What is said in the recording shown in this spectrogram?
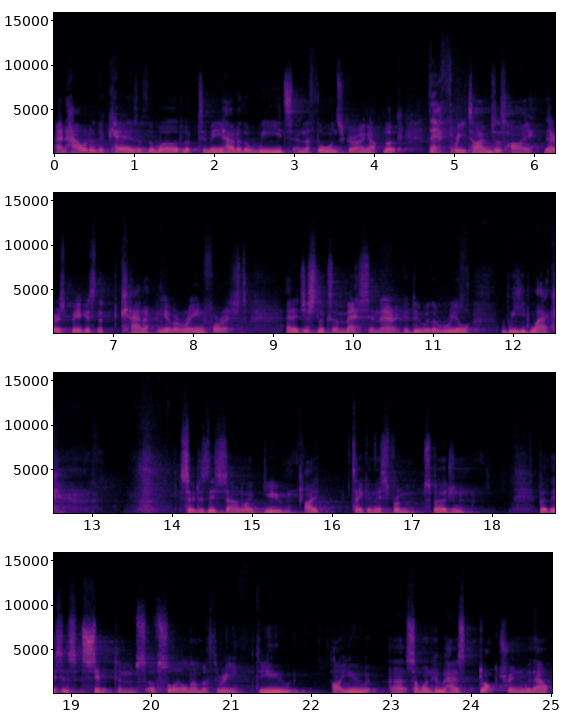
And how do the cares of the world look to me? How do the weeds and the thorns growing up look? They're three times as high. They're as big as the canopy of a rainforest. And it just looks a mess in there. It could do with a real weed whack. So, does this sound like you? I've taken this from Spurgeon, but this is symptoms of soil number three. Do you, are you uh, someone who has doctrine without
